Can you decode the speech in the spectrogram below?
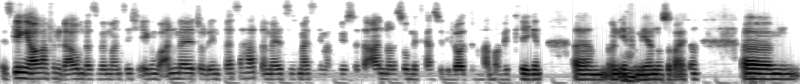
es ging ja auch einfach nur darum, dass wenn man sich irgendwo anmeldet oder Interesse hat, dann meldet sich meistens jemand Newsletter an und somit kannst du die Leute dann einmal mitkriegen ähm, und mhm. informieren mhm. und so weiter. Ähm,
